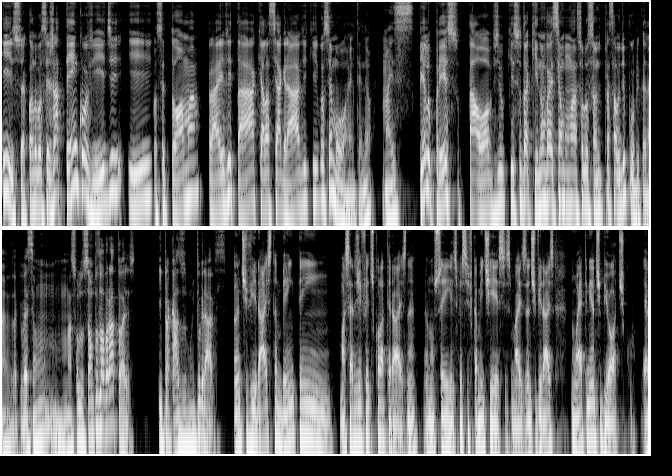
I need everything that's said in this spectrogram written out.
Isso, é quando você já tem Covid e você toma para evitar que ela se agrave e que você morra, entendeu? Mas pelo preço, tá óbvio que isso daqui não vai ser uma solução para a saúde pública, né? Isso daqui vai ser um, uma solução para os laboratórios. E para casos muito graves. Antivirais também tem uma série de efeitos colaterais, né? Eu não sei especificamente esses, mas antivirais não é que nem antibiótico. É,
